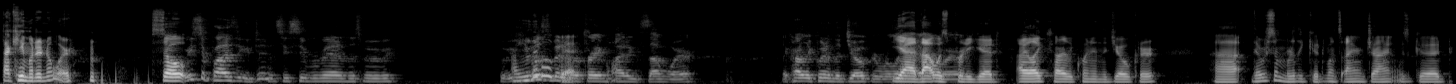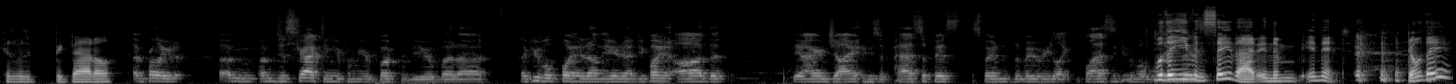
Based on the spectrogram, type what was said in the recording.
That came out of nowhere. so Are you surprised that you didn't see Superman in this movie? He must have been in a frame hiding somewhere. Like Harley Quinn and the Joker were. Like, yeah, that was pretty good. I liked Harley Quinn and the Joker. Uh, there were some really good ones. Iron Giant was good because it was a big battle. I'm probably I'm I'm distracting you from your book review, but uh, like people pointed on the internet, do you find it odd that the Iron Giant, who's a pacifist, spends the movie like blasting people? With Well, they even say that in the in it, don't they?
